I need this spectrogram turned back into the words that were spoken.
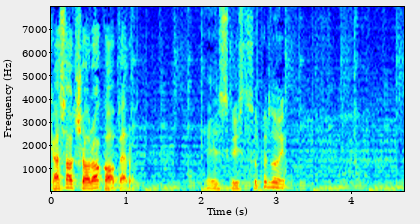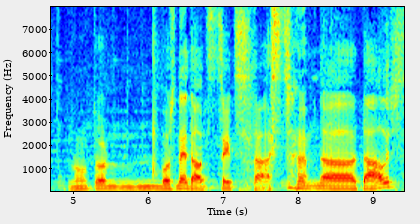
Kas sauc šo rokoperu? Jēzus Kristus superzoja. Nu, tur būs nedaudz cits stāsts. Tālis,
